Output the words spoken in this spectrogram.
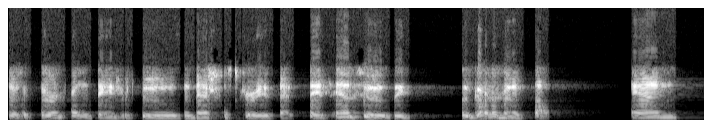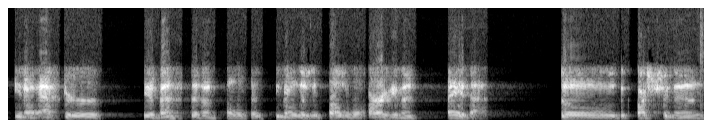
there's a clear and present danger to the national security of the United States and to the, the government itself. And, you know, after the events that unfolded, you know, there's a plausible argument to say that. So the question is,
